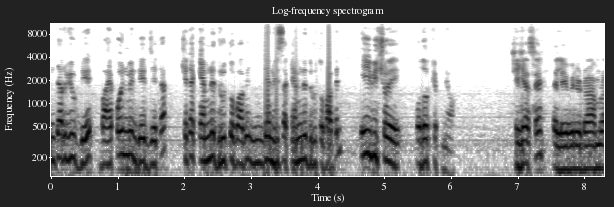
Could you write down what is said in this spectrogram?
ইন্টারভিউ ডেট বা অ্যাপয়েন্টমেন্ট ডেট যেটা, সেটা কেমনে দ্রুত পাবেন ইন্ডিয়ান ভিসা কেমনে দ্রুত পাবেন, এই বিষয়ে পদক্ষেপ নেওয়া। ঠিক আছে, তাহলে এই ভিডিওটা আমরা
